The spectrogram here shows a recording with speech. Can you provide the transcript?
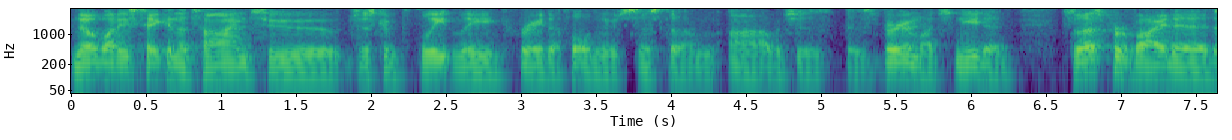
nobody's taken the time to just completely create a whole new system uh, which is, is very much needed so that's provided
